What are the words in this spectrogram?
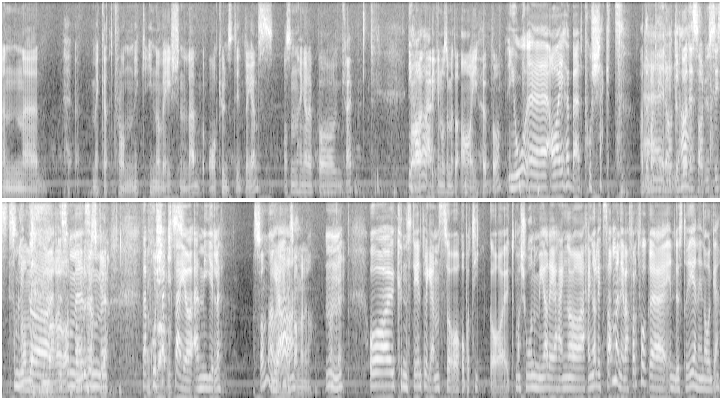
Men eh, Mechatronic Innovation Lab og kunstig intelligens, åssen henger det på greip? Har- Er det ikke noe som heter AI Hub òg? Jo, AI Hub er et prosjekt. Ja, det var det, da. Eh, Det, ja, det sa du jo sist. som må- nå jeg- som, nå må du som. Der prosjekteier er Mile. Sånn er det Ja. henger sammen, ja. Ok. Og kunstig intelligens og robotikk og automasjon, mye av det henger, henger litt sammen. I hvert fall for eh, industrien i Norge.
